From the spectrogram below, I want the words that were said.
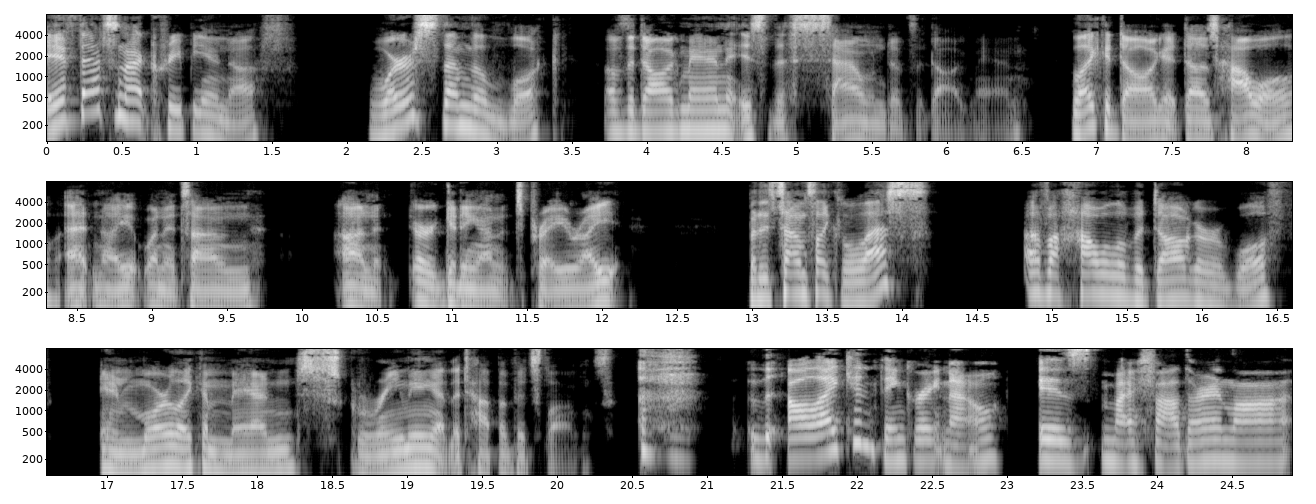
if that's not creepy enough, worse than the look of the dog man is the sound of the dog man. Like a dog, it does howl at night when it's on on or getting on its prey, right? But it sounds like less of a howl of a dog or a wolf and more like a man screaming at the top of its lungs. All I can think right now is my father in law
